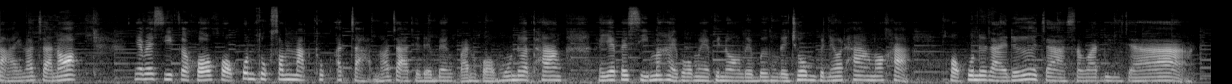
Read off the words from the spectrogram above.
หลายๆเนาะจ้าเนาะยายไปซีก็ขอขอบคุณทุกสำนักทุกอาจารย์เนาะจ้าที่ได้แบ่งปันข้อมูลแนวทางให้ยายไปซีมาให้พ่อแม่พี่น้องได้เบิ่งได้ชมเป็นแนวทางเนาะค่ะ ขอบคุณหลายๆเด้อจ้าสวัสดีจ้า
